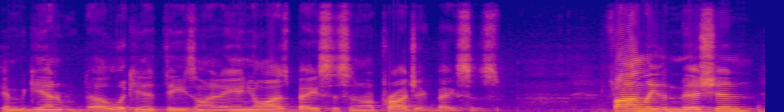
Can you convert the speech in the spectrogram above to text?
and begin uh, looking at these on an annualized basis and on a project basis. Finally, the mission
